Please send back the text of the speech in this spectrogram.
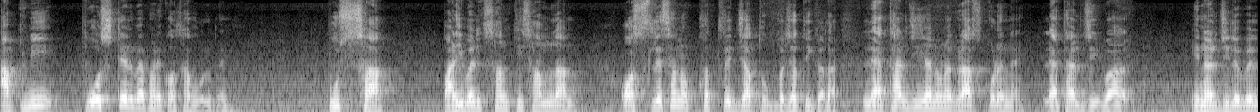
আপনি পোস্টের ব্যাপারে কথা বলবেন। পুষ্যা পারিবারিক শান্তি সামলান অশ্লেষা নক্ষত্রের জাতক বা জাতিকারা। ল্যাথার্জি যেন না গ্রাস করে নেয় ল্যাথার্জি বা এনার্জি লেভেল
